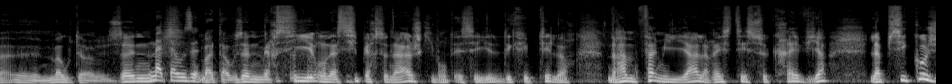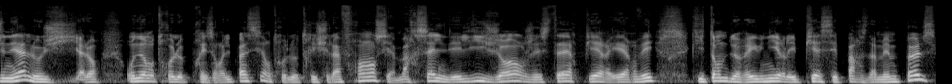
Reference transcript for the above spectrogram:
euh, Mauthausen. Mauthausen. merci. on a six personnages qui vont essayer de décrypter leur drame familial resté secret via la psychogénéalogie. Alors, on est entre le présent et le passé, entre l'Autriche et la France. Il y a Marcel, Nelly, Georges, Esther, Pierre et Hervé qui tentent de réunir les pièces éparses d'un même pulse.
